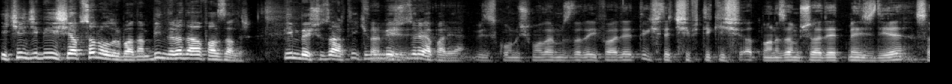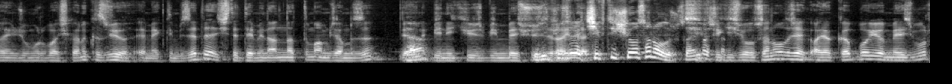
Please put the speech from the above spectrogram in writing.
İkinci bir iş yapsa ne olur bu adam? 1000 lira daha fazla alır. 1500 artı 2500 Tabii, lira yapar yani. Biz konuşmalarımızda da ifade ettik işte çift dikiş atmanıza müsaade etmeyiz diye Sayın Cumhurbaşkanı kızıyor emeklimize de işte demin anlattım amcamızı yani Ya. 1200 1500 1200 lirayla lira çift işi olsa ne olur Sayın çift Başkan? dikiş olsa ne olacak ayakkabı boyuyor mecbur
